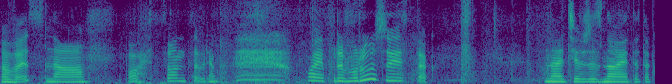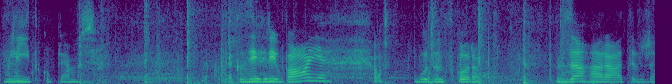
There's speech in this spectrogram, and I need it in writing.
весна. Ой, сонце прям. Ой, примружуюсь так. Наче вже, знаєте, так влітку прямо ж. Так зігріває. Будемо скоро загорати вже.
